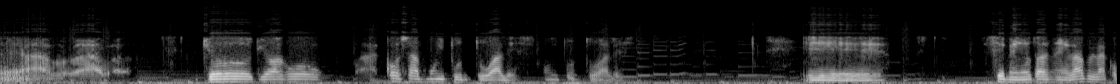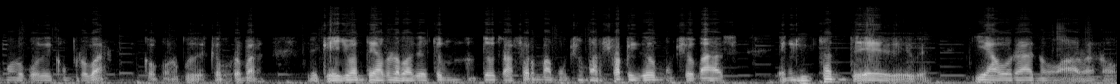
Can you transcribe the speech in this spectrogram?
Eh, a- a- yo, yo hago cosas muy puntuales, muy puntuales. Eh, se me nota en el habla, como lo podéis comprobar, como lo podéis comprobar, de que yo antes hablaba de, otro- de otra forma mucho más rápido, mucho más en el instante, eh, y ahora no, ahora no.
